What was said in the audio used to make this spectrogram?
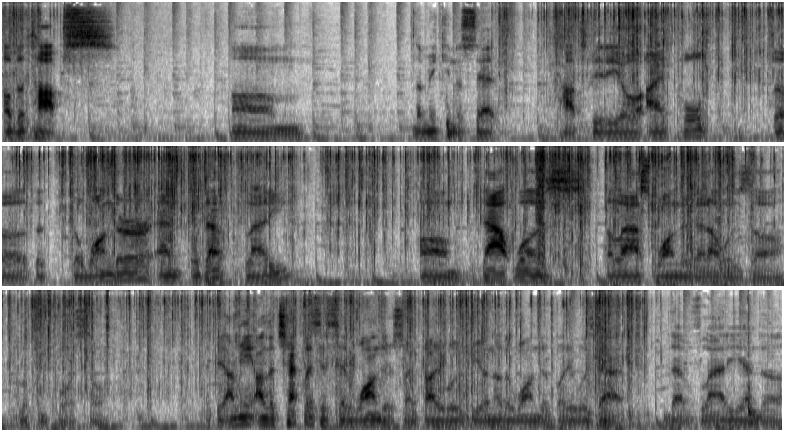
of the Topps, um the making the set Topps video i pulled the the, the wanderer and was that Vladdy um that was the last wonder that i was uh looking for so I mean, on the checklist it said Wander, so I thought it would be another Wander, but it was that that Vladdy and the,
